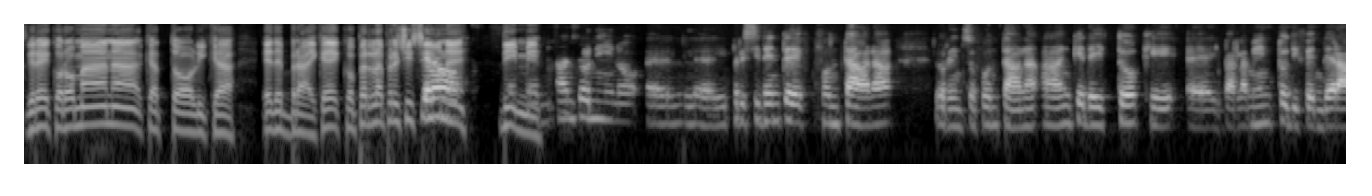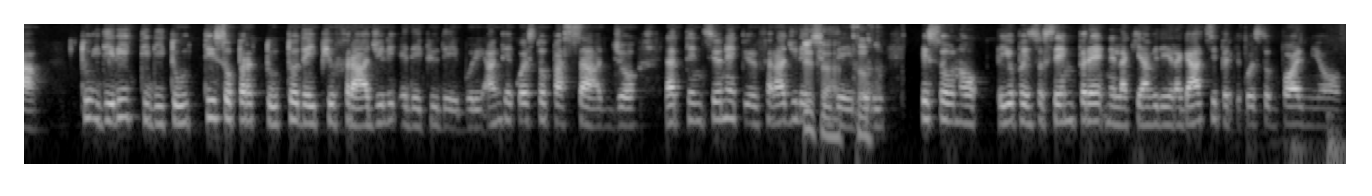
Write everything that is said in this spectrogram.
greco-romana, cattolica ed ebraica. Ecco, per la precisione, Però, dimmi. Eh, Antonino, eh, il presidente Fontana, Lorenzo Fontana, ha anche detto che eh, il Parlamento difenderà tu, i diritti di tutti, soprattutto dei più fragili e dei più deboli. Anche questo passaggio, l'attenzione ai più fragili e esatto. più deboli, che sono, io penso sempre nella chiave dei ragazzi, perché questo un po' è il mio,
